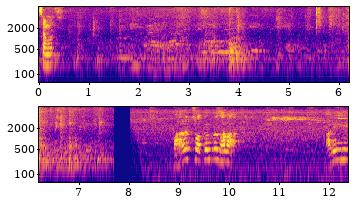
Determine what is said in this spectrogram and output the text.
समोर. भारत स्वतंत्र झाला. आणि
